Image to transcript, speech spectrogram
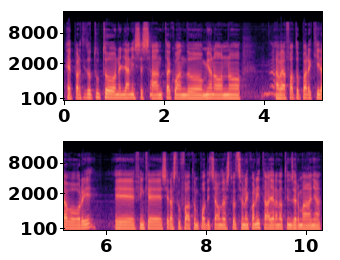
è partito tutto negli anni 60 quando mio nonno aveva fatto parecchi lavori e finché si era stufato un po' diciamo, della situazione qua in Italia era andato in Germania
